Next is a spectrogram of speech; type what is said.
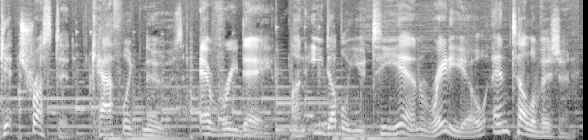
Get trusted Catholic news every day on EWTN radio and television.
